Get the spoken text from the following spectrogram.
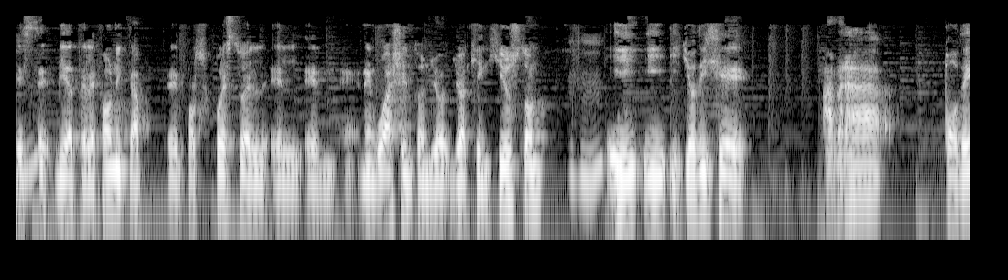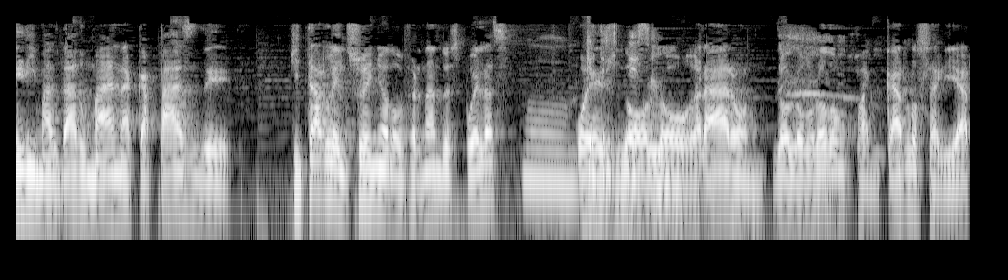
este, vía telefónica, eh, por supuesto, el, en, Washington, yo, yo aquí en Houston, y, yo dije, ¿habrá poder y maldad humana capaz de quitarle el sueño a don Fernando Espuelas? Oh, pues lo lograron, lo logró don Juan Carlos Aguiar.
